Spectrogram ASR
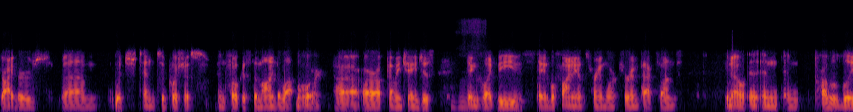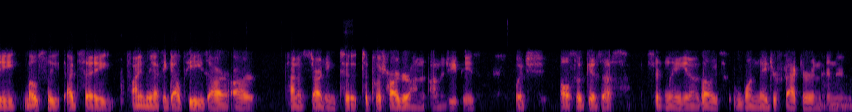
drivers, um, which tend to push us and focus the mind a lot more, uh, our upcoming changes. Mm-hmm. Things like the sustainable finance framework for impact funds, you know, and, and, probably mostly, I'd say, finally, I think LPs are are kind of starting to to push harder on on the GPs, which also gives us certainly, you know, is always one major factor in, in, in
